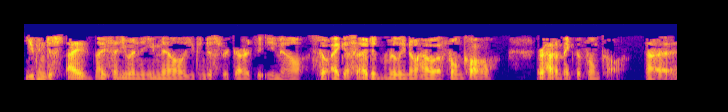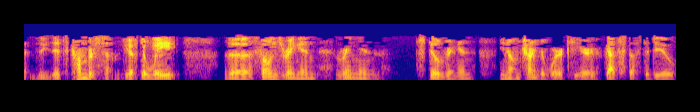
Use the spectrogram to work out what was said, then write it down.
you can just I I sent you an email. You can disregard the email. So I guess I didn't really know how a phone call or how to make the phone call. Uh, it's cumbersome. You have to wait. The phone's ringing, ringing, still ringing. You know, I'm trying to work here. Got stuff to do.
